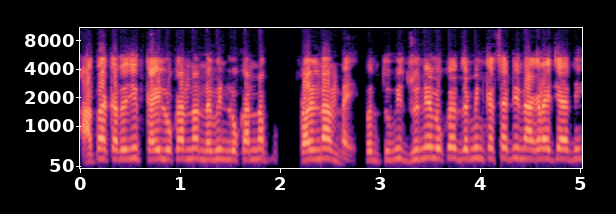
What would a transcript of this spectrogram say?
आता कदाचित काही लोकांना नवीन लोकांना कळणार नाही. पण तुम्ही जुने लोक जमीन कशासाठी नांगरायच्या आधी?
